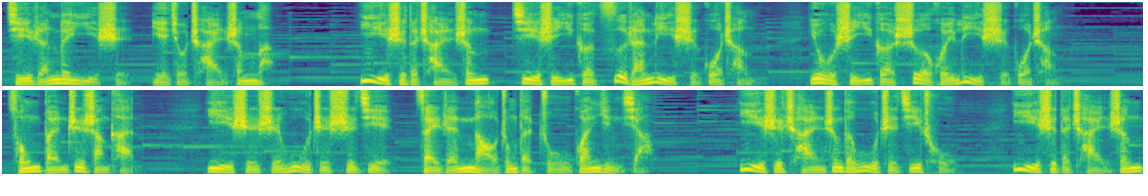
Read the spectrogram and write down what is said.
及人类意识也就产生了。意识的产生既是一个自然历史过程，又是一个社会历史过程。从本质上看，意识是物质世界在人脑中的主观印象。意识产生的物质基础，意识的产生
